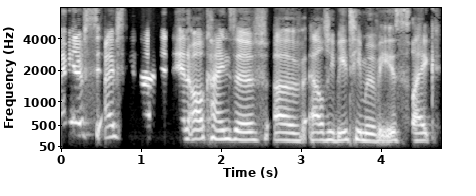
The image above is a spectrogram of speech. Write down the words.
I mean, I've, I've seen that in, in all kinds of, of LGBT movies, like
